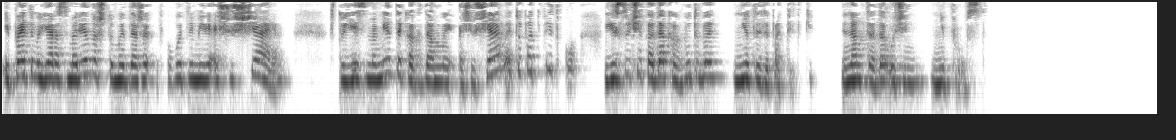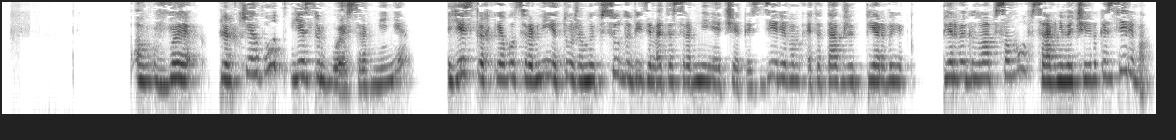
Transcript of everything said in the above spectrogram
и поэтому я рассмотрела, что мы даже в какой-то мере ощущаем, что есть моменты, когда мы ощущаем эту подпитку, и есть случаи, когда как будто бы нет этой подпитки. И нам тогда очень непросто. В перке вот есть другое сравнение. Есть перке вот сравнение тоже, мы всюду видим это сравнение человека с деревом. Это также первый, первая глава псалмов, сравнивает человека с деревом.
